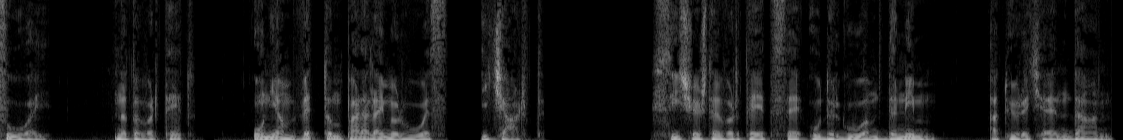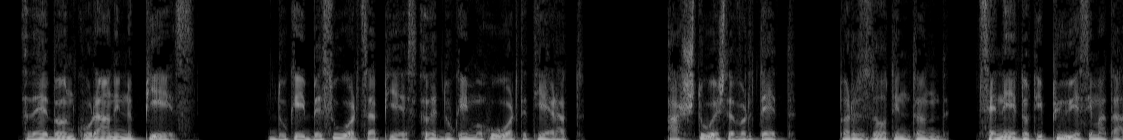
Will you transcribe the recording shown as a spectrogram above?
Thuaj, në të vërtetë, unë jam vetëm paralajmërues i qartë. Siç është e vërtetë se u dërguam dënim atyre që e ndanë dhe e bënë Kuranin në pjesë, duke i besuar ca pjesë dhe duke i mohuar të tjerat. Ashtu është e vërtetë për Zotin tënd se ne do t'i pyesim ata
